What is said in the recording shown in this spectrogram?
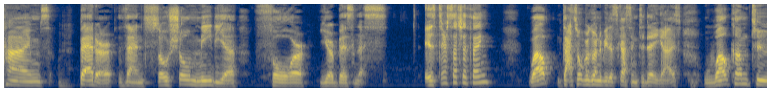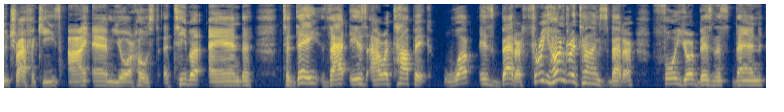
times better than social media for your business. Is there such a thing? Well, that's what we're going to be discussing today, guys. Welcome to Traffic Keys. I am your host, Atiba, and today that is our topic. What is better, 300 times better for your business than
